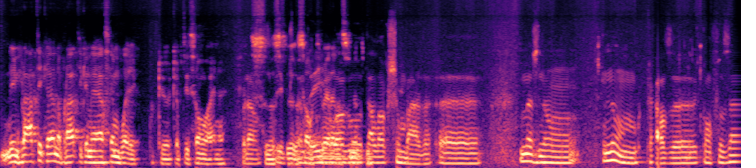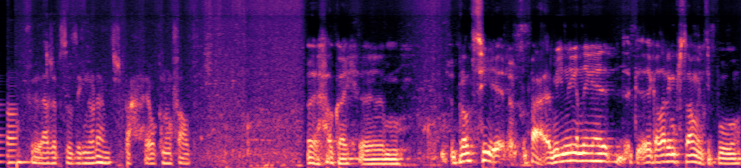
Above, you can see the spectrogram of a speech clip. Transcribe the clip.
em prática, na prática, não é a Assembleia que, que a petição vai, né? Pronto, Se- e, portanto, aí é logo, está logo chumbada. Ah, mas não, não me causa confusão que haja pessoas ignorantes. Pá, é o que não falta. Eh, ok. ehm, pronto, sim. eh, Pá, a mim nem, nem é aquela impressão. É tipo,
